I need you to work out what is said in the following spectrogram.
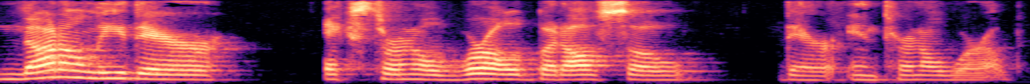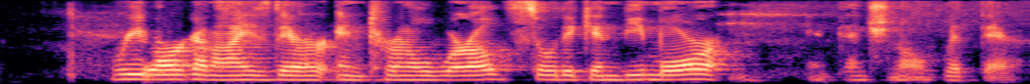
not only their external world but also their internal world reorganize their internal world so they can be more intentional with their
